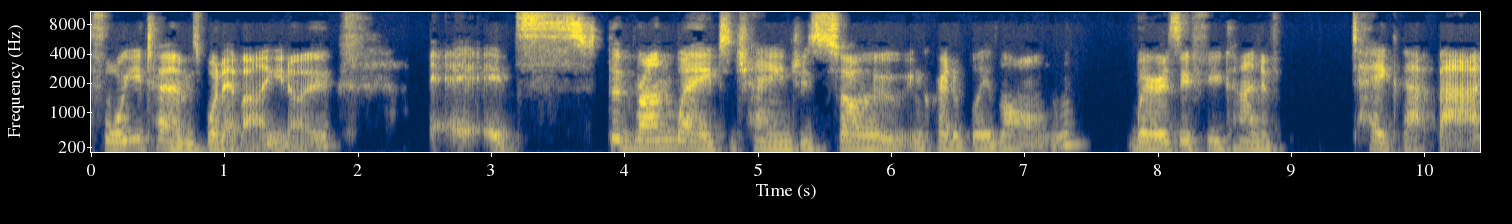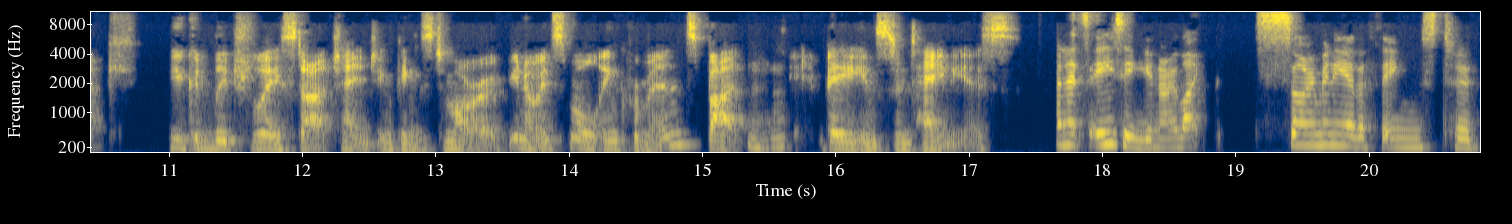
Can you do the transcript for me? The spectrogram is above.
four year terms, whatever, you know. It's the runway to change is so incredibly long. Whereas if you kind of take that back, you could literally start changing things tomorrow, you know, in small increments, but mm-hmm. be instantaneous. And it's easy, you know, like so many other things to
